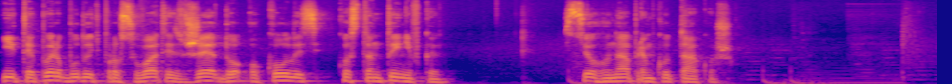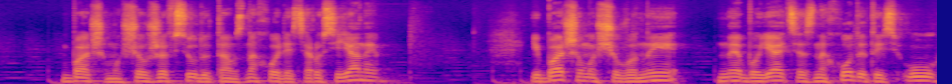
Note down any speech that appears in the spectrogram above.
і тепер будуть просуватись вже до околиць Костянтинівки. З цього напрямку також. Бачимо, що вже всюди там знаходяться росіяни, і бачимо, що вони не бояться знаходитись у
